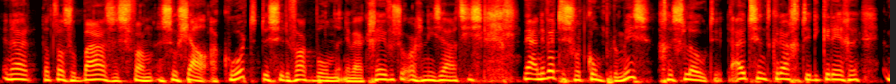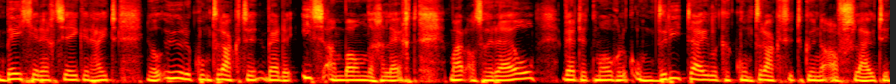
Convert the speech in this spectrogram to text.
En dat was op basis van een sociaal akkoord tussen de vakbonden en de werkgeversorganisaties. Ja, en er werd een soort compromis gesloten. De uitzendkrachten die kregen een beetje rechtszekerheid. Nul contracten werden iets aan banden gelegd. Maar als ruil werd het mogelijk om drie tijdelijke contracten te kunnen afsluiten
